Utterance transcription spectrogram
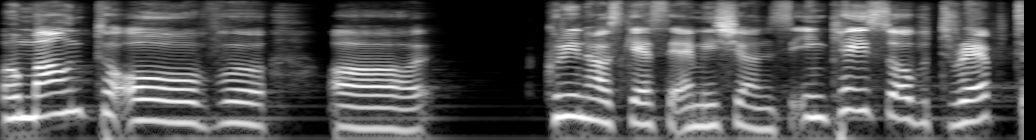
amount of uh, greenhouse gas emissions. In case of draft,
